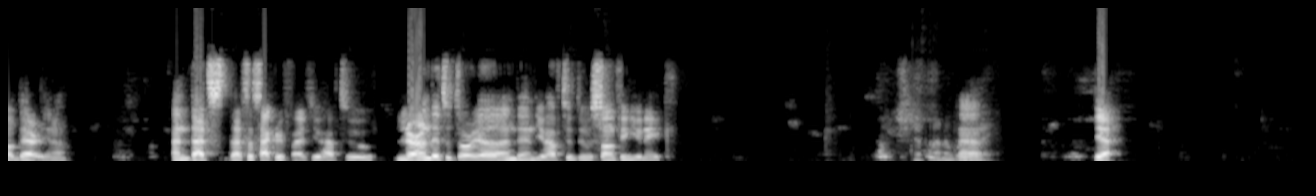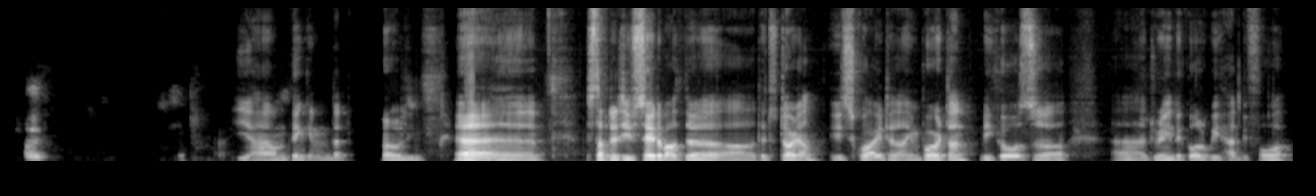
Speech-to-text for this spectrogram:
out there, you know. And that's that's a sacrifice. You have to learn the tutorial and then you have to do something unique. Uh, yeah. Yeah, I'm thinking that probably uh, stuff that you said about the uh, the tutorial is quite uh, important because uh, during the call we had before,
